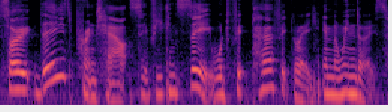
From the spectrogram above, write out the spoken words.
So these printouts, if you can see, would fit perfectly in the windows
